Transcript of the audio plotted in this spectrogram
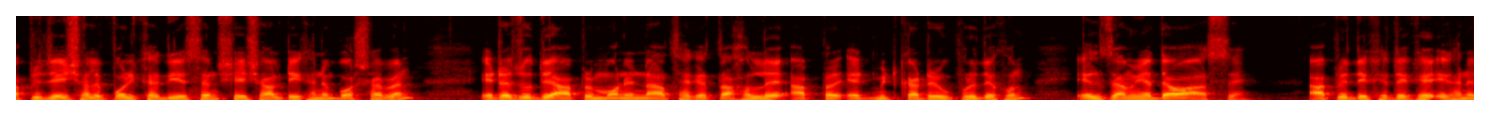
আপনি যেই সালে পরীক্ষা দিয়েছেন, সেই সালটি এখানে বসাবেন। এটা যদি আপনার মনে না থাকে, তাহলে আপনার অ্যাডমিট কার্ডের উপরে দেখুন এক্সাম ইয়ার দেওয়া আছে। আপনি দেখে দেখে এখানে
